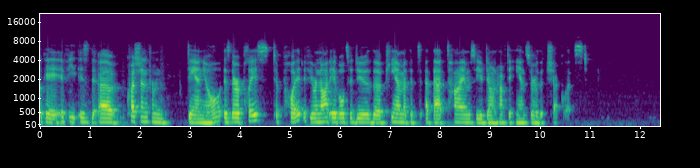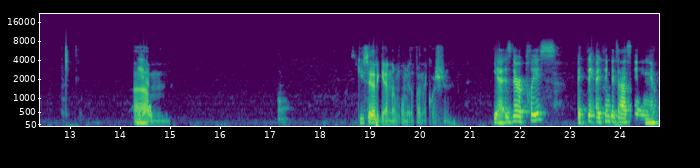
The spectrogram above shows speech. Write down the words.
Okay, if you, is the uh, question from Daniel, is there a place to put if you're not able to do the PM at the at that time so you don't have to answer the checklist? Um, can you say that again? Let me find that question. Yeah, is there a place I think I think it's asking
